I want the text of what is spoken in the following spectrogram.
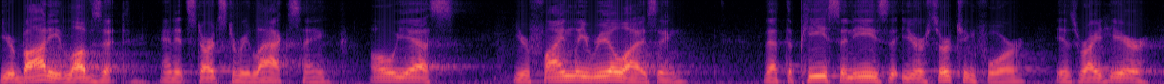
your body loves it and it starts to relax, saying, Oh, yes, you're finally realizing that the peace and ease that you're searching for is right here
